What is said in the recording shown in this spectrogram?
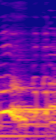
Oh,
